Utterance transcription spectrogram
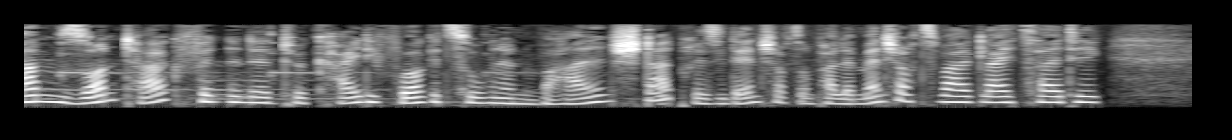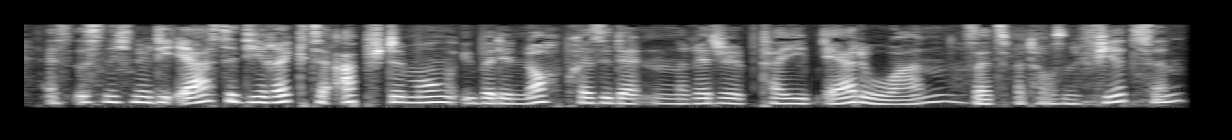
Am Sonntag finden in der Türkei die vorgezogenen Wahlen statt, Präsidentschafts- und Parlamentschaftswahl gleichzeitig. Es ist nicht nur die erste direkte Abstimmung über den noch Präsidenten Recep Tayyip Erdogan seit 2014,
